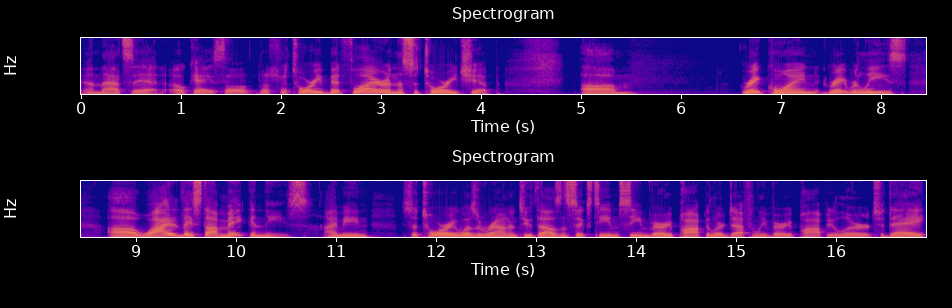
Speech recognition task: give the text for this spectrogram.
And that's it. Okay, so the Satori Bitflyer and the Satori chip. Um, great coin, great release. Uh, why did they stop making these? I mean, Satori was around in 2016, seemed very popular, definitely very popular today.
